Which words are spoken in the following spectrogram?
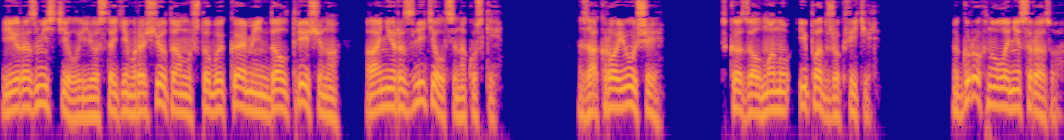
И разместил ее с таким расчетом, чтобы камень дал трещину, а не разлетелся на куски. «Закрой уши», — сказал Ману и поджег фитиль. Грохнуло не сразу.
